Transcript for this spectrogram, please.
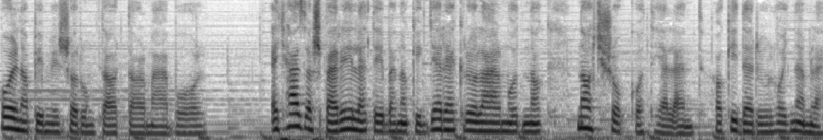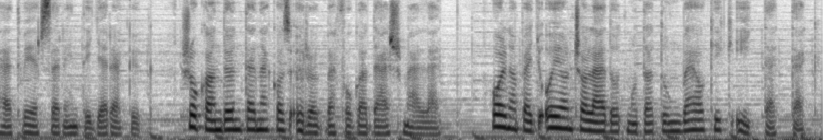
Holnapi műsorunk tartalmából. Egy házaspár életében, akik gyerekről álmodnak, nagy sokkot jelent, ha kiderül, hogy nem lehet vér szerinti gyerekük. Sokan döntenek az örökbefogadás mellett. Holnap egy olyan családot mutatunk be, akik így tettek.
